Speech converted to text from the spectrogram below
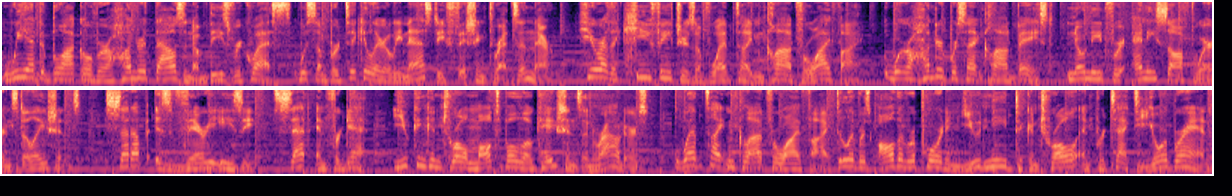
We had to block over 100,000 of these requests with some particularly nasty phishing threats in there. Here are the key features of WebTitan Cloud for Wi-Fi. We're 100% cloud-based, no need for any software installations. Setup is very easy, set and forget. You can control multiple locations and routers. WebTitan Cloud for Wi-Fi delivers all the reporting you need to control and protect your brand,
